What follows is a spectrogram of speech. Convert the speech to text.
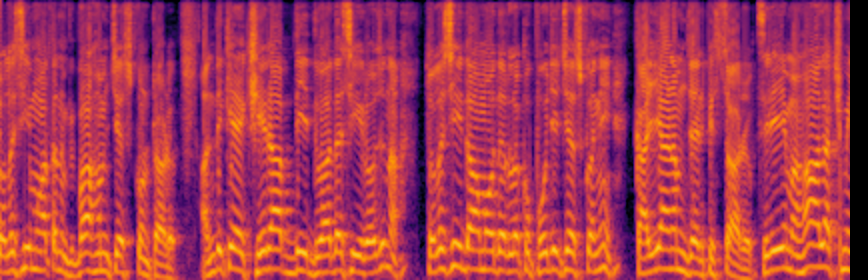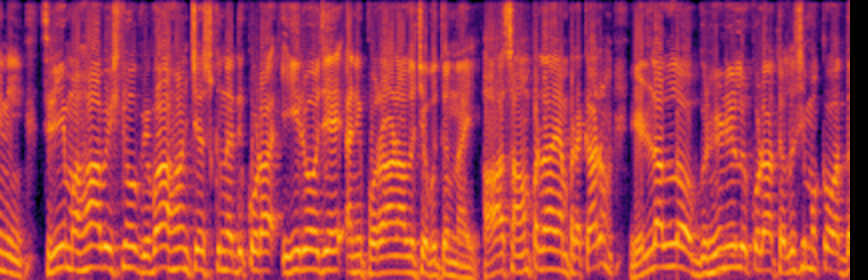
తులసీమాతను వివాహం చేసుకుంటాడు. అందుకే క్షీరాబ్ది ద్వాదశి రోజున తులసీ దామోదరులకు పూజ చేసుకొని కళ్యాణం జరిపిస్తారు. శ్రీ మహాలక్ష్మిని శ్రీ మహావిష్ణువు వివాహం చేసుకున్నది కూడా ఈ రోజే అని పురాణాలు చెబుతున్నాయి. ఆ సాంప్రదాయం ప్రకారం ఇళ్ళల్లో గృహిణులు కూడా తులసి మొక్క వద్ద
